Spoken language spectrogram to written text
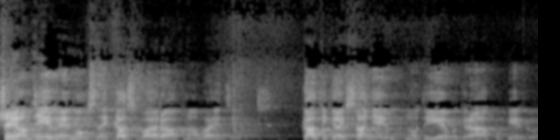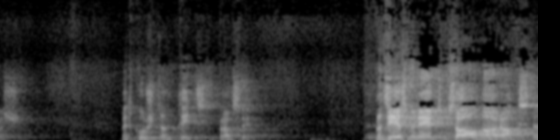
Šajā dzīvē mums nekas vairāk nav vajadzīgs. kā tikai saņemt no Dieva grēku piedošanu. Bet kurš tam tic, prasīt? Nu, dziesminieks psalmā raksta,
